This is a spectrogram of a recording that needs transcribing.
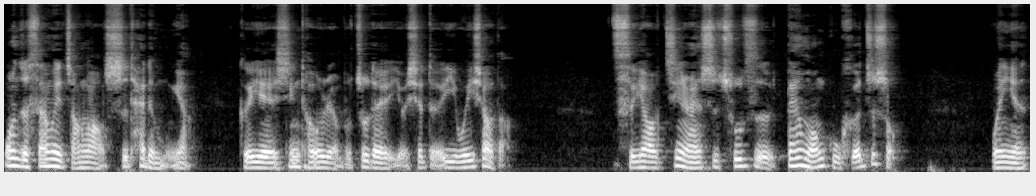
望着三位长老失态的模样，隔夜心头忍不住的有些得意，微笑道：“此药竟然是出自丹王古河之手。”闻言，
